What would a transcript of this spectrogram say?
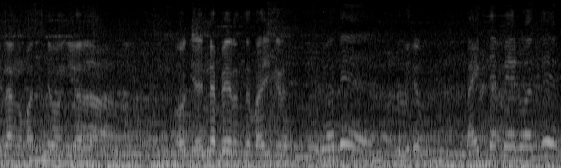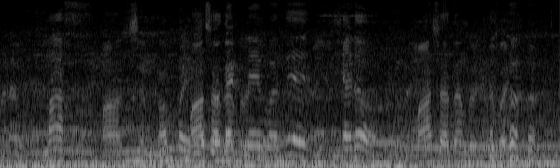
இல்லாங்க மந்த்லி வாங்கியால ஓகே என்ன பேர் இந்த பைக்கு இது வந்து இதுக்கு பைக் பேர் வந்து மாஸ் மாசன் கம்பெனி மாசா தான் நேம் வந்து ஷெடோ மாசா தான் இருக்கு இந்த பைக்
